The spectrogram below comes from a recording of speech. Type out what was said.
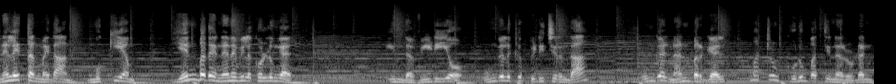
நிலைத்தன்மைதான் முக்கியம் என்பதை நினைவில் கொள்ளுங்கள். இந்த வீடியோ உங்களுக்கு பிடிச்சிருந்தா உங்கள் நண்பர்கள் மற்றும் குடும்பத்தினருடன்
